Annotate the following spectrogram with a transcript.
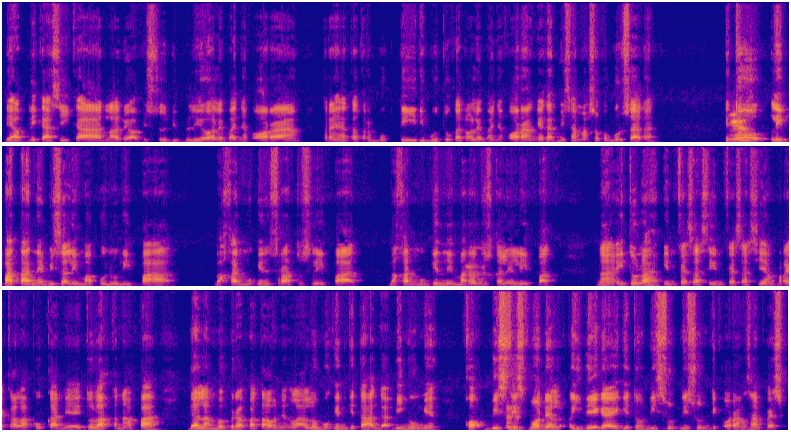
diaplikasikan, lalu habis itu dibeli oleh banyak orang, ternyata terbukti dibutuhkan oleh banyak orang, ya kan bisa masuk ke bursa kan itu yeah. lipatannya bisa 50 lipat, bahkan mungkin 100 lipat, bahkan mungkin 500 yeah. kali lipat. Nah, itulah investasi-investasi yang mereka lakukan ya. Itulah kenapa dalam beberapa tahun yang lalu mungkin kita agak bingung ya. Kok bisnis model ide kayak gitu disuntik orang sampai 10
